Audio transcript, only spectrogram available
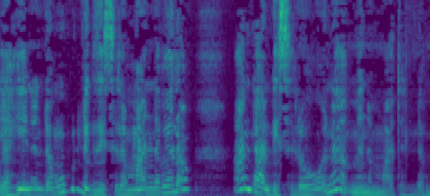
ይሄንን ደግሞ ሁል ጊዜ ስለማንበላው አንዳንዴ ስለሆነ ምንም አይደለም።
